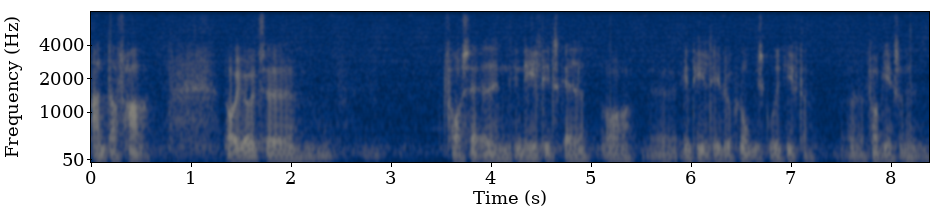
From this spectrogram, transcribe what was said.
andre fra. Og i øvrigt øh, forårsaget en, en hel del skade og øh, en hel del økonomiske udgifter øh, for virksomheden.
